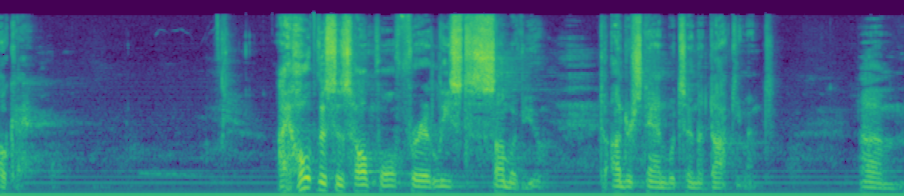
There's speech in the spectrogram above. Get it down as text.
Okay. I hope this is helpful for at least some of you to understand what's in the document. Um,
